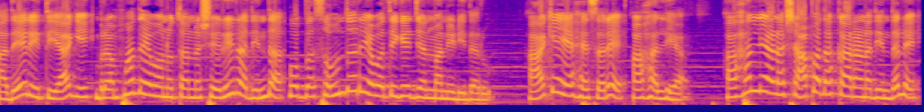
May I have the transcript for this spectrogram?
ಅದೇ ರೀತಿಯಾಗಿ ಬ್ರಹ್ಮದೇವನು ತನ್ನ ಶರೀರದಿಂದ ಒಬ್ಬ ಸೌಂದರ್ಯವತಿಗೆ ಜನ್ಮ ನೀಡಿದರು. ಆಕೆಯ ಹೆಸರೇ ಅಹಲ್ಯ. ಅಹಲ್ಯಳ ಶಾಪದ ಕಾರಣದಿಂದಲೇ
